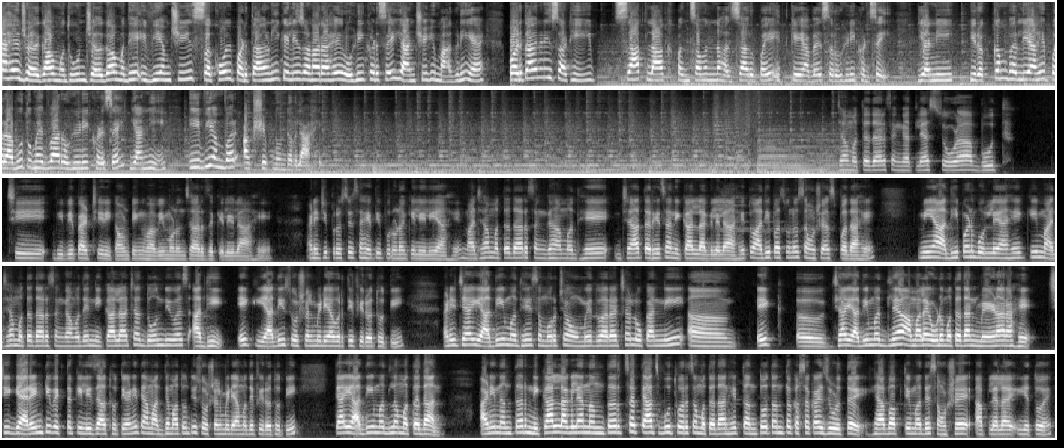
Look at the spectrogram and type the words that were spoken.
आहे जळगाव मधून जळगावमध्ये ईव्हीएमची सखोल पडताळणी केली जाणार आहे. रोहिणी खडसे यांची ही मागणी आहे. पडताळणीसाठी सात लाख पंचावन्न हजार रुपये इतके यावेळेस रोहिणी खडसे यांनी ही रक्कम भरली आहे. पराभूत उमेदवार रोहिणी खडसे यांनी ईव्हीएमवर आक्षेप नोंदवला आहे. मतदारसंघातल्या सोळा बूथ ची व्ही व्ही पॅटची रिकाउंटिंग व्हावी म्हणूनचा अर्ज केलेला आहे आणि जी प्रोसेस आहे ती पूर्ण केलेली आहे. माझ्या मतदारसंघामध्ये ज्या तऱ्हेचा निकाल लागलेला आहे तो आधीपासूनच संशयास्पद आहे. मी या आधी पण बोलले आहे की माझ्या मतदारसंघामध्ये निकालाच्या दोन दिवस आधी एक यादी सोशल मीडियावरती फिरत होती आणि ज्या यादीमध्ये समोरच्या उमेदवाराच्या लोकांनी एक ज्या यादीमधल्या आम्हाला एवढं मतदान मिळणार आहे ची गॅरंटी व्यक्त केली जात होती आणि त्या माध्यमातून ती सोशल मीडियामध्ये फिरत होती. त्या यादीमधलं मतदान आणि नंतर निकाल लागल्यानंतरचं त्याच बूथवरचं मतदान हे तंतोतंत कसं काय जुळतंय ह्या बाबतीमध्ये संशय आपल्याला येतोय.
